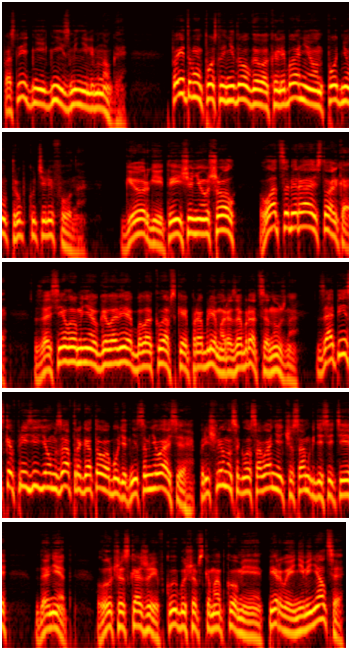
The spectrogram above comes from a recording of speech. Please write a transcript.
Последние дни изменили многое. Поэтому после недолгого колебания он поднял трубку телефона. «Георгий, ты еще не ушел? Вот собираюсь только!» Засела у меня в голове балаклавская проблема, разобраться нужно. Записка в президиум завтра готова будет, не сомневайся. Пришлю на согласование часам к десяти. Да нет, лучше скажи, в Куйбышевском обкоме первый не менялся?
